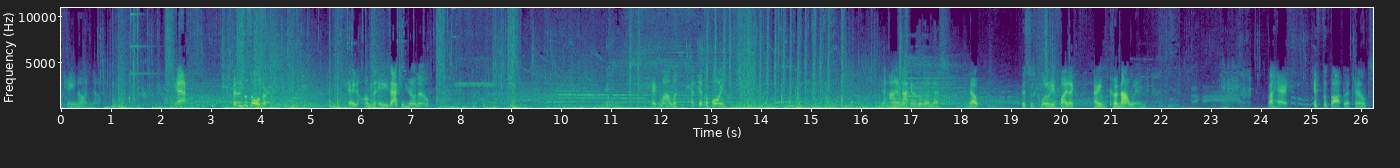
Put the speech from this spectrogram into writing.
Okay, you know what? No. Yeah! Finish the soldier! Okay, I'm the 80s action hero now. Okay, come on, let's, let's get the point. Yeah, I am not going to win this. Nope. This is clearly a fight I, I could not win. But hey, it's the thought that counts.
